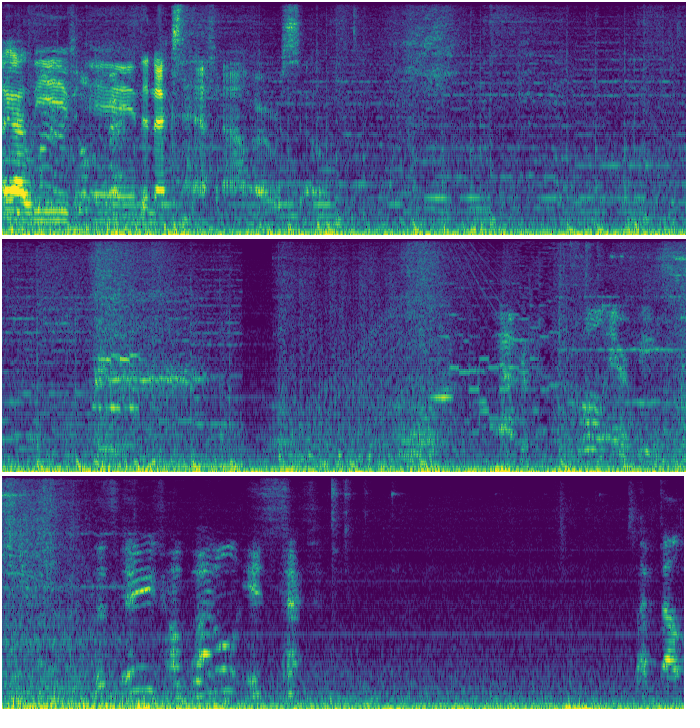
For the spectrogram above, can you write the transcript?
I gotta leave in the next half an hour or so. The stage of battle is set. My belt.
